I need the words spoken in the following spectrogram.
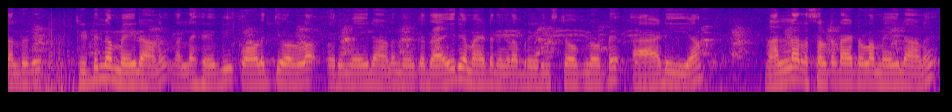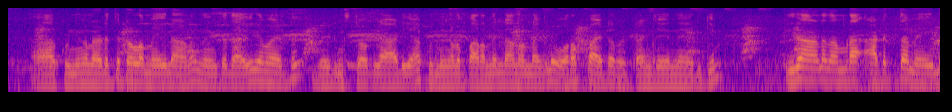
നല്ലൊരു കിടില മെയിലാണ് നല്ല ഹെവി ക്വാളിറ്റി ഉള്ള ഒരു മെയിലാണ് നിങ്ങൾക്ക് ധൈര്യമായിട്ട് നിങ്ങളുടെ ബ്രീഡിംഗ് സ്റ്റോക്കിലോട്ട് ആഡ് ചെയ്യാം. നല്ല റിസൾട്ടഡ് ആയിട്ടുള്ള മെയിലാണ് കുഞ്ഞുങ്ങൾ എടുത്തിട്ടുള്ള മെയിലാണ് നിങ്ങൾക്ക് ധൈര്യമായിട്ട് ബ്രീഡിംഗ് സ്റ്റോക്കിൽ ആഡ് ചെയ്യാം. കുഞ്ഞുങ്ങൾ പറന്നില്ല എന്നുണ്ടെങ്കിൽ ഉറപ്പായിട്ട് റിട്ടേൺ ചെയ്യുന്നതായിരിക്കും. ഇതാണ് നമ്മുടെ അടുത്ത മെയിൽ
